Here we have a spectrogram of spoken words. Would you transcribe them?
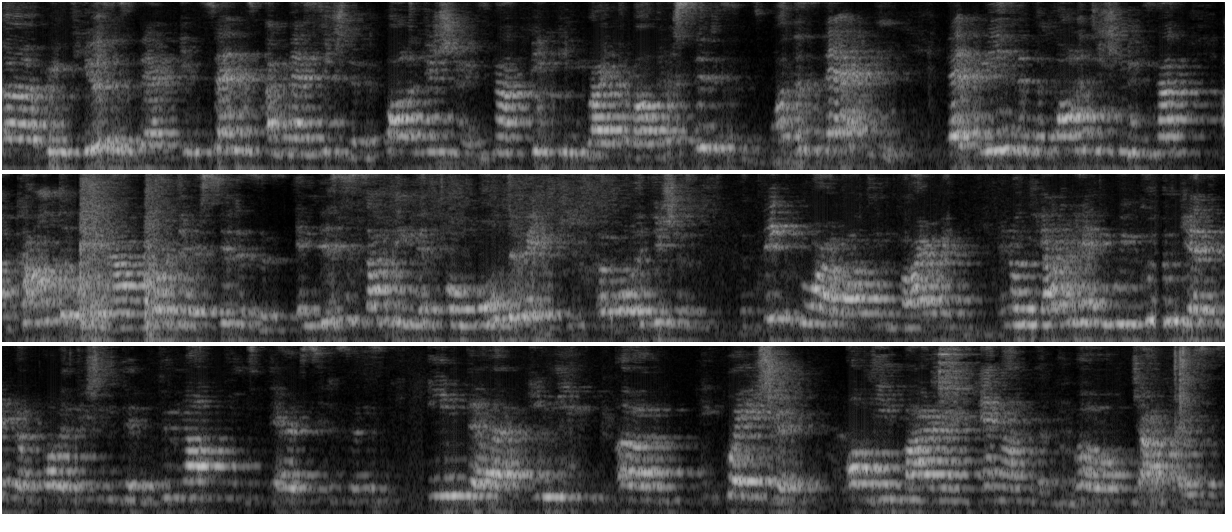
uh, refuses them, it sends a message that the politician is not thinking right about their citizens. What does that mean? That means that the politician is not accountable enough for their citizens. And this is something that will motivate politicians to think more about the environment. And on the other hand, we could get rid of politicians that do not put their citizens in the, in the uh, equation of the environment and on the uh, job places.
